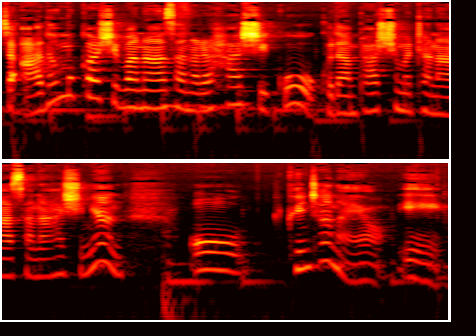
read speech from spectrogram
자, 아다무카 시바나아사나를 하시고 그다음 파시마타나아사나 하시면 어 괜찮아요. 예.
